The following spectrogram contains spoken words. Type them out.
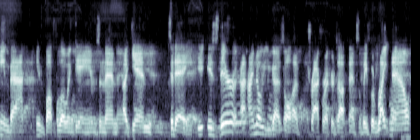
came back in Buffalo in games and then again today, is there, I I know you guys all have track records offensively, but right now,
